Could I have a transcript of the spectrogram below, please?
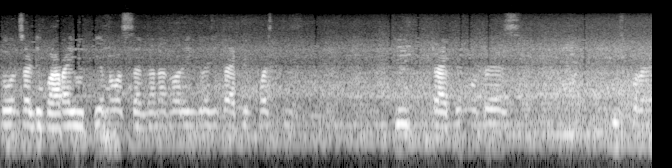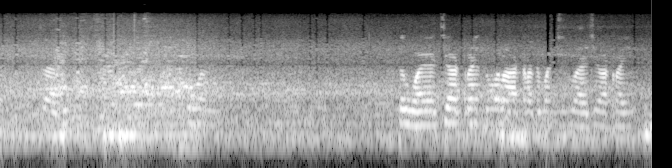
दोन साठी बारावी उत्तीर्ण व संगणकावर इंग्रजी टायपिंग पस्तीस. की टायपिंग होते तीस पर्यंत तर वयाची अठरा आहे तुम्हाला अठरा ते पंचवीस वयाची अठरा आहे.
